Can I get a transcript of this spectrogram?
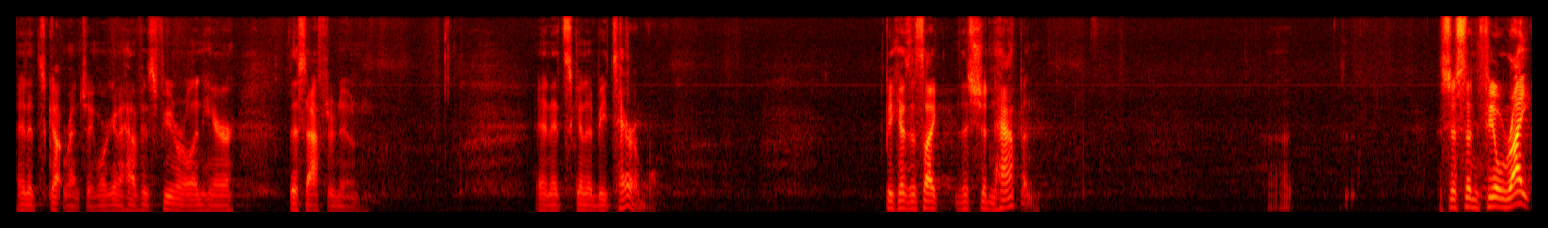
and it's gut wrenching. We're going to have his funeral in here this afternoon. And it's going to be terrible. Because it's like, this shouldn't happen. Uh, this just doesn't feel right.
